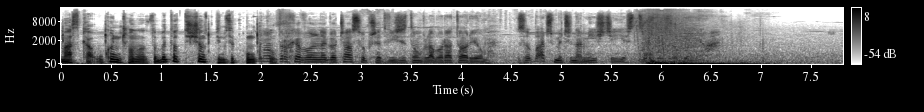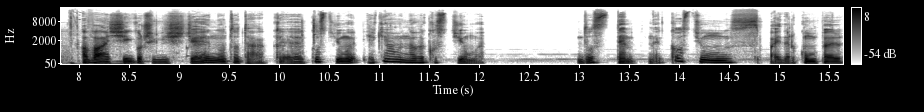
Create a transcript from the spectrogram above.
Maska ukończona, zdobyto 1500 Mam punktów. trochę wolnego czasu przed wizytą w laboratorium. Zobaczmy, czy na mieście jest coś do zrobienia. Awansik oczywiście, no to tak. e, Kostiumy. Jakie mamy nowe kostiumy? Dostępne. Kostium Spider Kumpel.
